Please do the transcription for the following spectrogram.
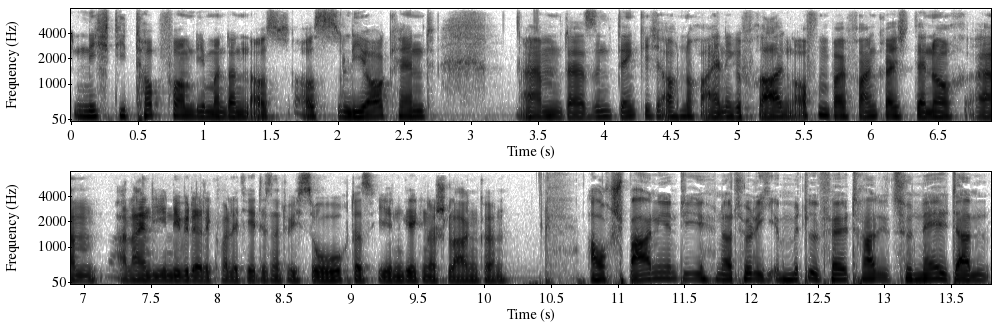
nicht die Topform, die man dann aus, aus Lyon kennt. Ähm, da sind, denke ich, auch noch einige Fragen offen bei Frankreich. Dennoch, ähm, allein die individuelle Qualität ist natürlich so hoch, dass sie jeden Gegner schlagen können. Auch Spanien, die natürlich im Mittelfeld traditionell dann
